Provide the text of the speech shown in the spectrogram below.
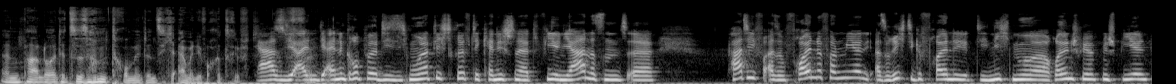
ein paar Leute zusammentrommelt und sich einmal die Woche trifft. Ja, also die, ein, die eine Gruppe, die sich monatlich trifft, die kenne ich schon seit vielen Jahren. Das sind äh, Party, also Freunde von mir, also richtige Freunde, die nicht nur Rollenspiel mit mir spielen.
